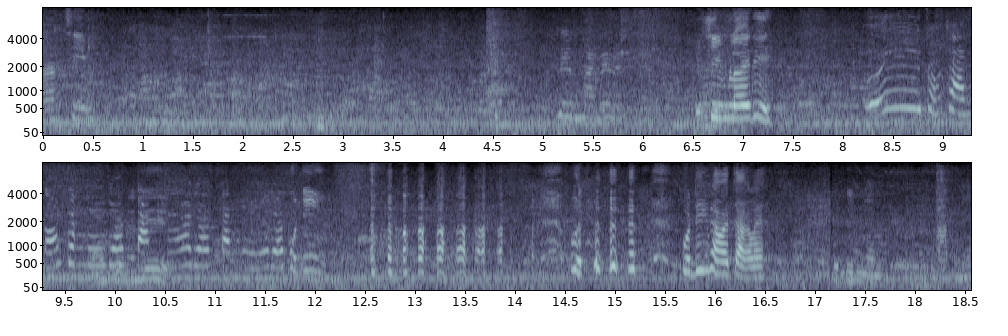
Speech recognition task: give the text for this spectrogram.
อะชิมคือมันได้ไหมชิมเลยดิเอ้ยสงสารน้องจังเลยเดี๋ยวตักนะเดี๋ยวตักหมูเดี๋ยวพุดดิ้ง พุดดิ้งทำมาจากอะไร พุดดิ้งนมตักหมู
